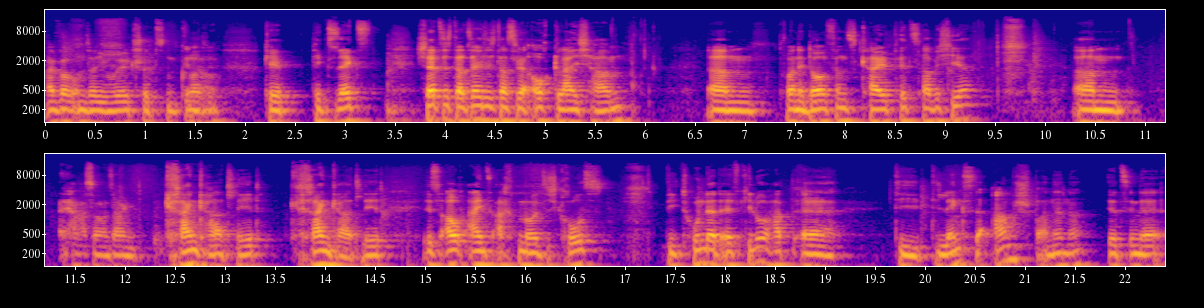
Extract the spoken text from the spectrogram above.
Einfach unser Juwel schützen quasi. Genau. Okay, Pick 6. Schätze ich tatsächlich, dass wir auch gleich haben. Ähm, von den Dolphins, Kyle Pitts habe ich hier. Ähm, ja, was soll man sagen? Kranker Athlet. Kranker Athlet. Ist auch 1,98 groß, wiegt 111 Kilo, hat äh, die, die längste Armspanne, ne? jetzt in der,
